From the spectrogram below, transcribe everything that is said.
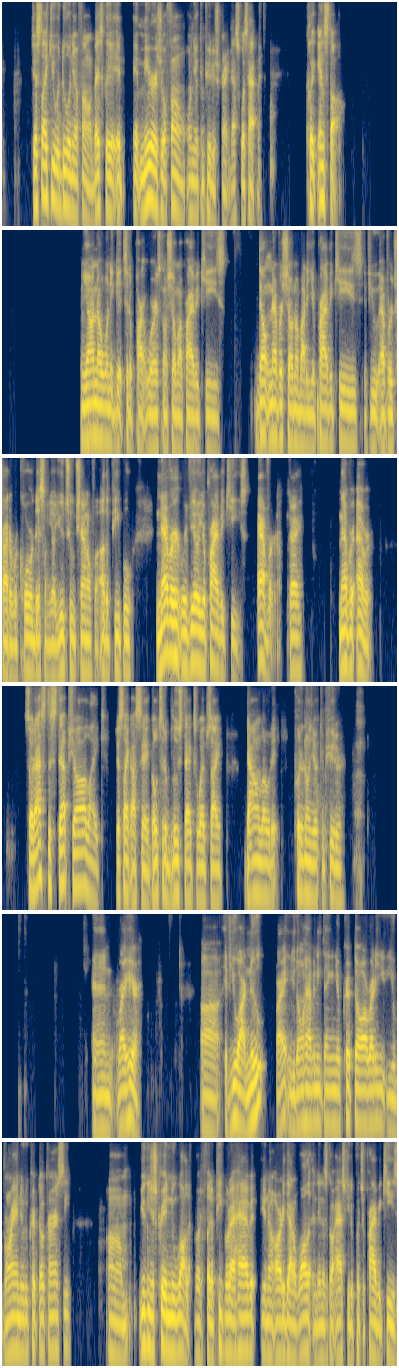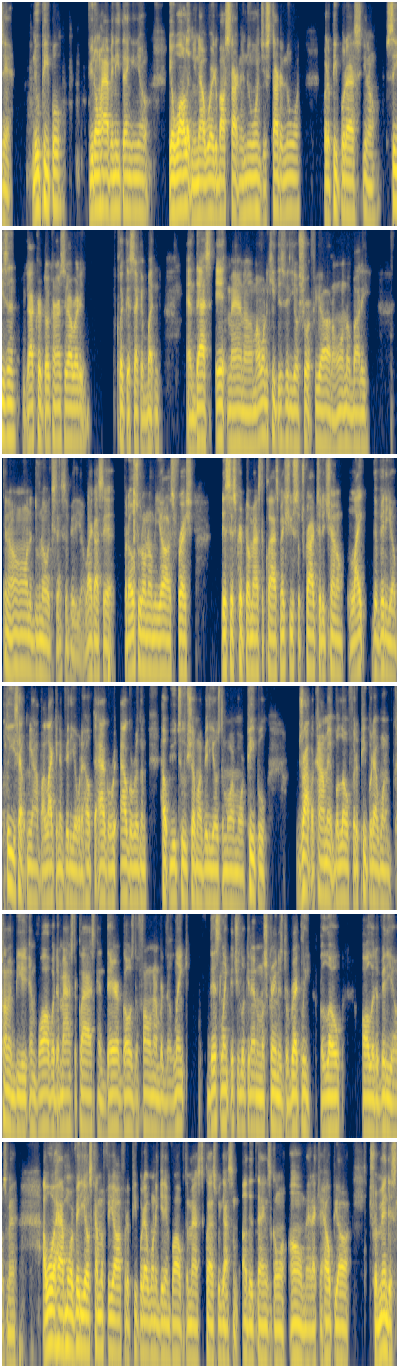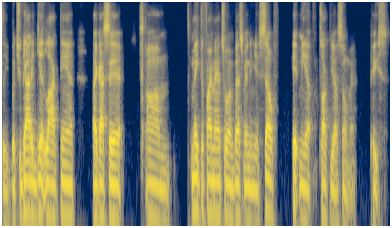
just like you would do on your phone. Basically, it, it mirrors your phone on your computer screen. That's what's happening. Click install. And y'all know when it get to the part where it's gonna show my private keys. Don't never show nobody your private keys. If you ever try to record this on your YouTube channel for other people, never reveal your private keys ever. Okay. Never ever. So that's the steps, y'all. Like, just like I said, go to the BlueStacks website, download it, put it on your computer. And right here, uh, if you are new, right? You don't have anything in your crypto already, you're brand new to cryptocurrency, um, you can just create a new wallet. But for the people that have it, you know, already got a wallet, and then it's gonna ask you to put your private keys in. New people, if you don't have anything in your your wallet and you're not worried about starting a new one, just start a new one. For the people that's you know seasoned, you got cryptocurrency already, click the second button, and that's it, man. Um, I want to keep this video short for y'all. I don't want nobody, you know, I don't want to do no extensive video. Like I said, for those who don't know me, y'all, it's fresh. This is Crypto Masterclass. Make sure you subscribe to the channel, like the video. Please help me out by liking the video to help the algor- algorithm, help YouTube show my videos to more and more people. drop a comment below for the people that want to come and be involved with the masterclass. And there goes the phone number. The link, this link that you're looking at on the screen is directly below all of the videos, man. I will have more videos coming for y'all for the people that want to get involved with the masterclass. We got some other things going on, man, that can help y'all tremendously. But you got to get locked in. Like I said, um, make the financial investment in yourself. Hit me up. Talk to y'all soon, man. Peace.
